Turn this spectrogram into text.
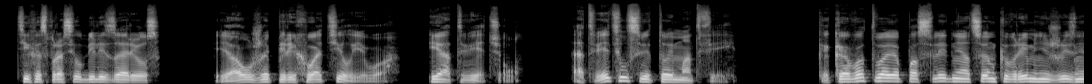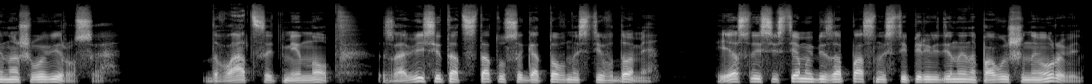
— тихо спросил Белизариус. «Я уже перехватил его и ответил». Ответил святой Матфей. «Какова твоя последняя оценка времени жизни нашего вируса? «Двадцать минут. Зависит от статуса готовности в доме. Если системы безопасности переведены на повышенный уровень,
